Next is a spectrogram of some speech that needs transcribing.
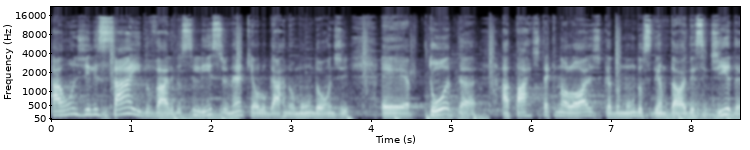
aonde ele sai do Vale do Silício, né, que é o lugar no mundo onde é, toda a parte tecnológica do mundo ocidental é decidida.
